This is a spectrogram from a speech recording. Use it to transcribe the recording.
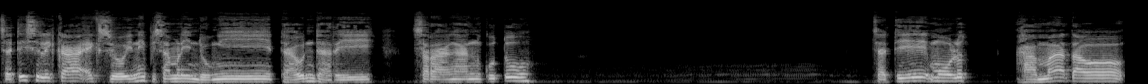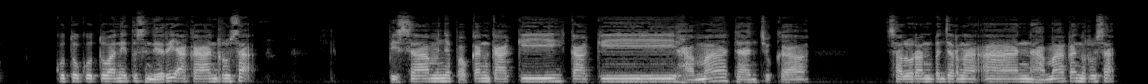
Jadi silika exo ini bisa melindungi daun dari serangan kutu. Jadi mulut hama atau kutu-kutuan itu sendiri akan rusak. Bisa menyebabkan kaki-kaki hama dan juga saluran pencernaan hama akan rusak.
